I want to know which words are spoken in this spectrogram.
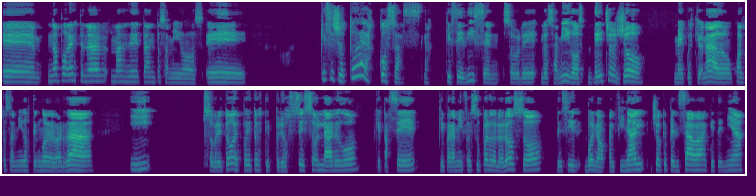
Eh, no podés tener más de tantos amigos. Eh, qué sé yo, todas las cosas las que se dicen sobre los amigos. De hecho, yo me he cuestionado cuántos amigos tengo de verdad y sobre todo después de todo este proceso largo que pasé, que para mí fue súper doloroso, decir, bueno, al final yo que pensaba que tenía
